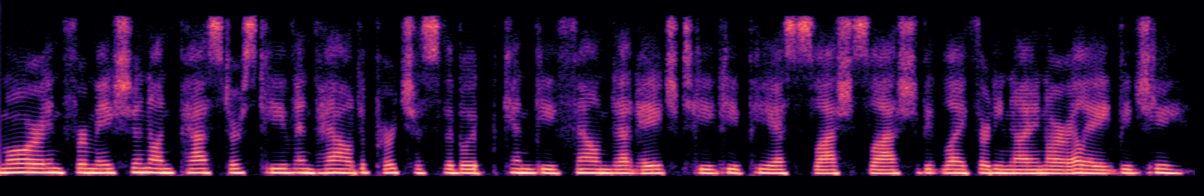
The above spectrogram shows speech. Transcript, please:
More information on Pastor Steve and how to purchase the book can be found at https bit.ly 39rl8bg.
